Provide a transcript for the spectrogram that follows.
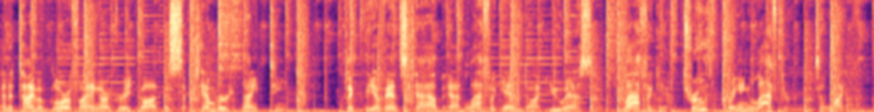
and a time of glorifying our great God this September 19th. Click the events tab at laughagain.us. Laugh Again, truth bringing laughter to life.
